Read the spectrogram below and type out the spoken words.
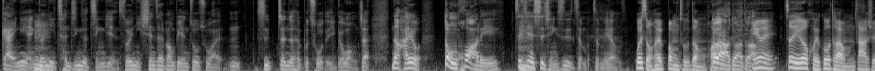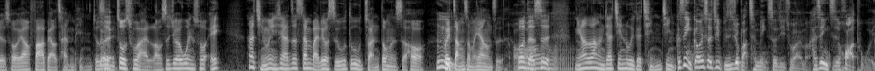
概念跟你曾经的经验，所以你现在帮别人做出来，嗯，是真的很不错的一个网站。那还有动画嘞？这件事情是怎么怎么样子？为什么会蹦出动画？对啊，对啊，对啊！因为这又回过头来，我们大学的时候要发表产品，就是做出来，老师就会问说：“哎。”那请问一下，这三百六十五度转动的时候会长什么样子？嗯、或者是你要让人家进入一个情境？可是你工业设计不是就把成品设计出来吗？还是你只是画图而已？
